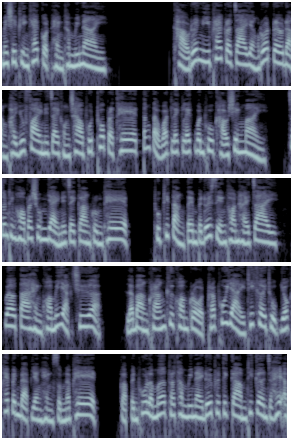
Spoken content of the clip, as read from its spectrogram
ไม่ใช่เพียงแค่กฎแห่งธรรมวินัย ข่าวเรื่องนี้แพร่กระจายอย่างรวดเร็วดั่งพายุไฟในใจของชาวพุทธทั่วประเทศ ตั้งแต่วัดเล็ก ๆ บนภูเขาเชียงใหม่ จนถึงหอประชุมใหญ่ในใจกลางกรุงเทพทุกที่ต่างเต็มไปด้วยเสียงถอนหายใจ แววตาแห่งความไม่อยากเชื่อ และบางครั้งคือความโกรธพระผู้ใหญ่ที่เคยถูกยกให้เป็นแบบอย่างแห่งสมณเพศ กลับเป็นผู้ละเมิดพระธรรมวินัยด้วยพฤติกรรมที่เกินจะให้อ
